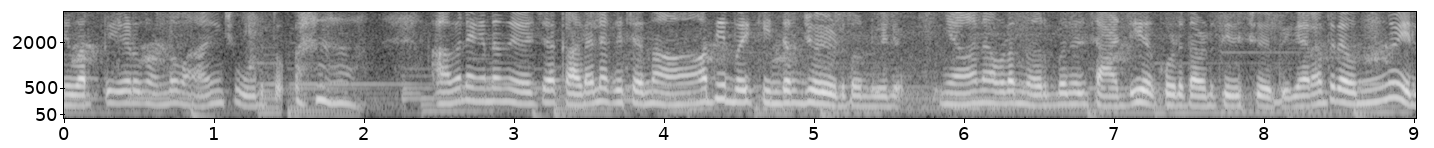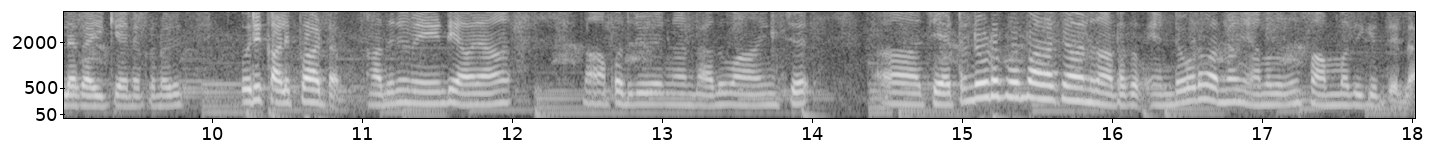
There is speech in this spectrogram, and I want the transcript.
നിവർത്തികേട് കൊണ്ട് വാങ്ങിച്ചു കൊടുത്തു. അവൻ എങ്ങനെയാണെന്ന് ചോദിച്ചാൽ കടലൊക്കെ ചെന്ന് ആദ്യം പോയി കിൻഡർ ജോയ് എടുത്തുകൊണ്ട് വരും. ഞാൻ അവിടെ നിർബന്ധിച്ച് അടിയൊക്കെ കൊടുത്ത് അവിടെ തിരിച്ചു വെപ്പിക്കും. അതിനകത്തിൽ ഒന്നുമില്ല കഴിക്കാനൊക്കെ. ഒരു ഒരു കളിപ്പാട്ടം. അതിനു വേണ്ടി അവൻ ആ നാൽപ്പത് രൂപ എങ്ങാണ്ട് അത് വാങ്ങിച്ച് ചേട്ടന്റെ കൂടെ പോകുമ്പോൾ അതൊക്കെ അവന് നടക്കും. എന്റെ കൂടെ വന്നാൽ ഞാനതൊന്നും സമ്മതിക്കത്തില്ല.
